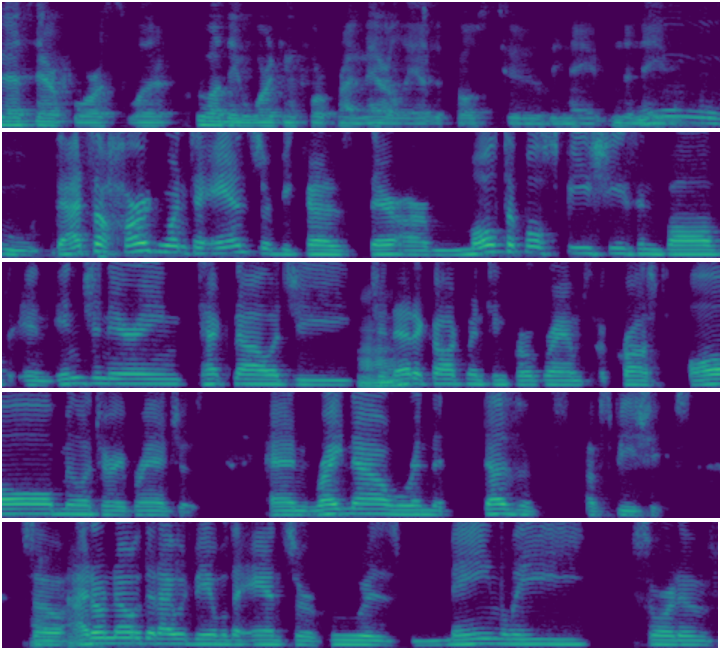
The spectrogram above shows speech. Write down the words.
U.S. Air Force. What who are they working for primarily, as opposed to the Navy? The Navy. Ooh, that's a hard one to answer because there are multiple species involved in engineering, technology, Uh-huh. genetic augmenting programs across all military branches. And right now we're in the dozens of species. So Okay. I don't know that I would be able to answer who is mainly sort of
